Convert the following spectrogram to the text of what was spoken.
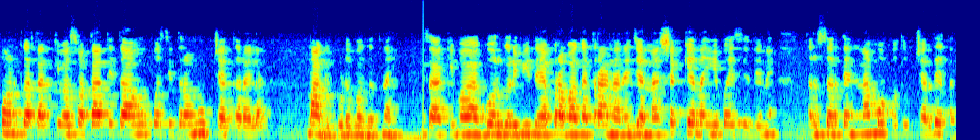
फोन करतात किंवा स्वतः तिथं उपस्थित राहून उपचार करायला मागे पुढे बघत नाही. जा किंवा गोरगरिबी त्या प्रभागात राहणारे ज्यांना शक्य नाहीये पैसे देणे तर सर त्यांना मोफत उपचार देतात.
